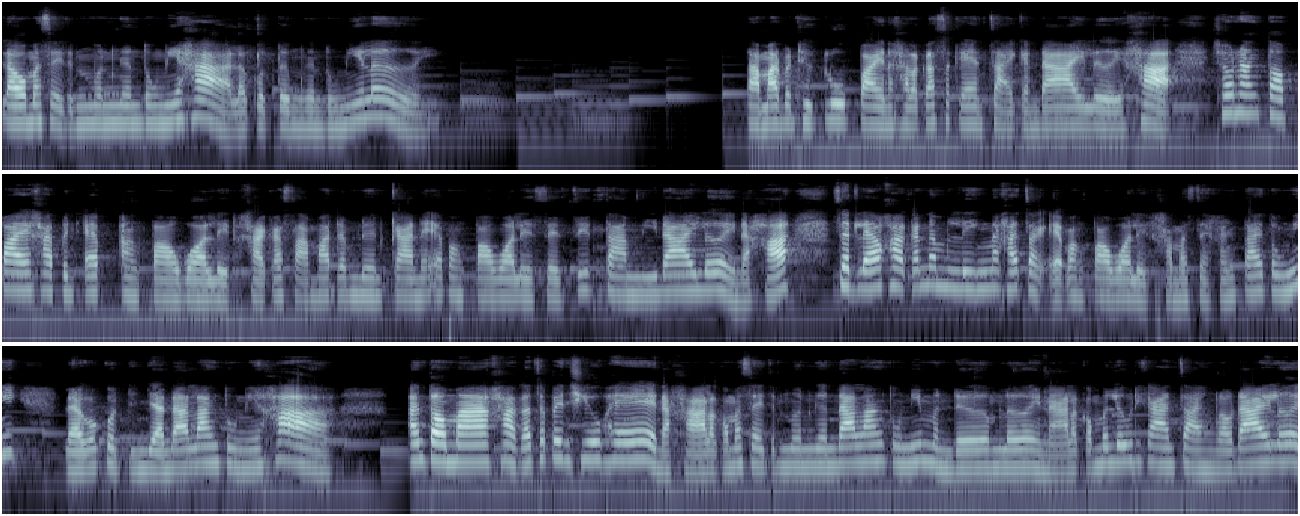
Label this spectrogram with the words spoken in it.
เรามาใส่จำนวนเงินตรงนี้ค่ะ แล้วกดเติมเงินตรงนี้เลย สามารถบันทึกรูปไปนะคะ แล้วก็สแกนจ่ายกันได้เลยค่ะ ช่องทางต่อไปค่ะเป็นแอปอังเปาวอลเล็ตค่ะ ก็สามารถดำเนินการในแอปอังเปาวอลเล็ตเสร็จสิ้นตามนี้ได้เลยนะคะ เสร็จแล้วค่ะก็นำลิงก์นะคะ จากแอปอังเปาวอลเล็ตค่ะมาใส่ข้างใต้ตรงนี้ แล้วก็กดยืนยันด้านล่างตรงนี้ค่ะ อันต่อมาค่ะก็จะเป็นชิลเพย์นะคะแล้วก็มาใส่จำนวนเงินด้านล่างตรงนี้เหมือนเดิมเลยนะ แล้วก็มาเลือกวิธีการจ่ายของเราได้เลย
